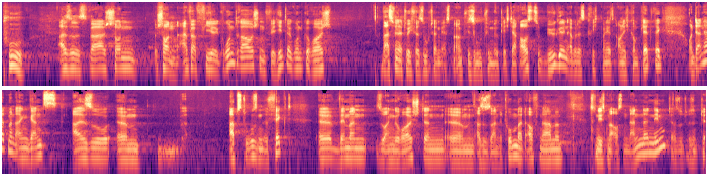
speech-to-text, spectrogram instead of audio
puh. Also es war schon, schon einfach viel Grundrauschen, viel Hintergrundgeräusch. Was wir natürlich versucht haben, erstmal irgendwie so gut wie möglich da rauszubügeln, aber das kriegt man jetzt auch nicht komplett weg. Und dann hat man einen ganz, also ähm, abstrusen Effekt, äh, wenn man so ein Geräusch dann, ähm, also so eine Tonbandaufnahme zunächst mal auseinander nimmt. Also da sind ja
